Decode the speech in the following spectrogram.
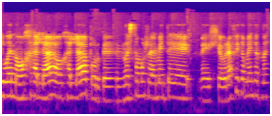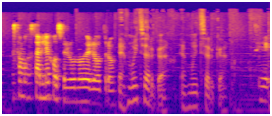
bueno, ojalá, ojalá, porque no estamos realmente, eh, geográficamente no estamos tan lejos el uno del otro. Es muy cerca, es muy cerca. Sí,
